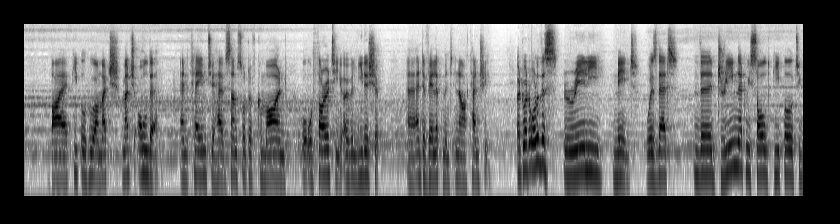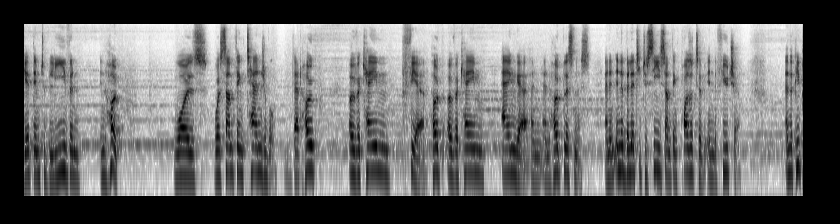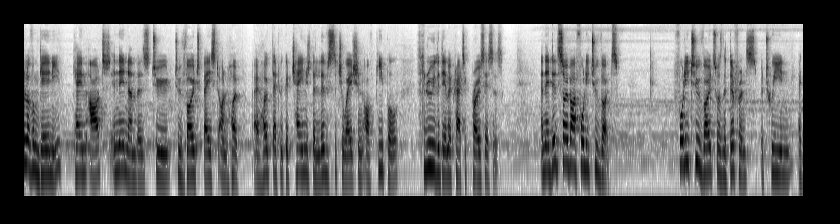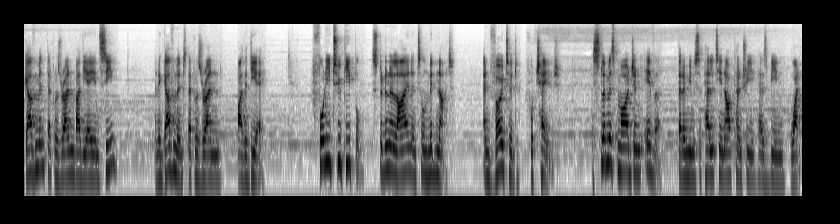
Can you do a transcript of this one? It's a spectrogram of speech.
by people who are much, much older and claim to have some sort of command or authority over leadership uh, and development in our country. But what all of this really meant was that the dream that we sold people to get them to believe in, in hope was, was something tangible. That hope overcame fear, hope overcame anger and, and hopelessness and an inability to see something positive in the future. And the people of Umgeni came out in their numbers to, to vote based on hope, a hope that we could change the lived situation of people through the democratic processes. And they did so by 42 votes. 42 votes was the difference between a government that was run by the ANC and a government that was run by the DA. 42 people stood in a line until midnight and voted for change, the slimmest margin ever that a municipality in our country has been won.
